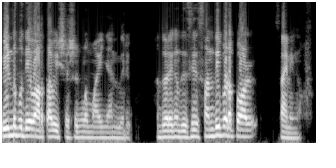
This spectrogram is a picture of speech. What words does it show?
വീണ്ടും പുതിയ വാർത്താ വിശേഷങ്ങളുമായി ഞാൻ വരും. അതുവരെ this is Sandeep Edappal signing off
